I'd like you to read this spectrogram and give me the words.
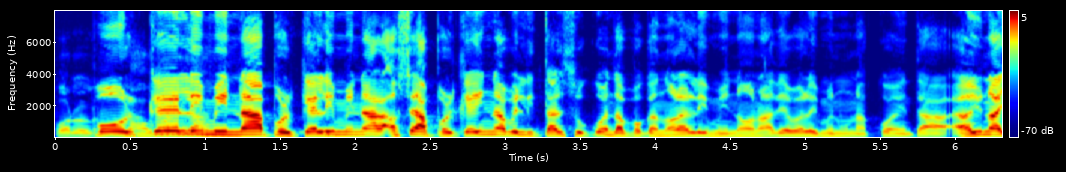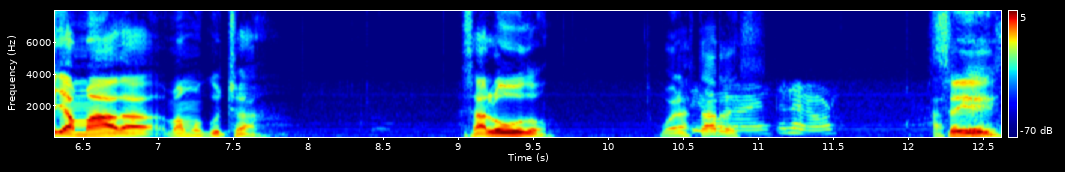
por, qué eliminar, por qué eliminar, o sea, por qué inhabilitar su cuenta? Porque no la eliminó, nadie va a eliminar una cuenta. Hay una llamada, vamos a escuchar. Saludos. Buenas tardes. Sí.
